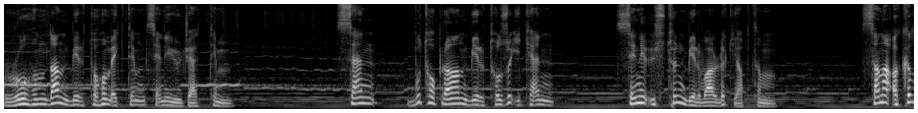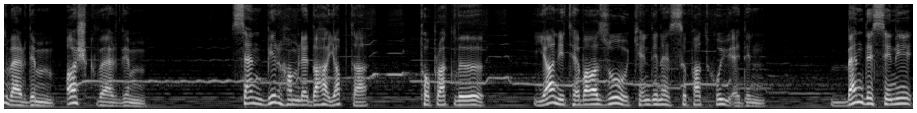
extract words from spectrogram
ruhumdan bir tohum ektim, seni yücelttim. Sen bu toprağın bir tozu iken seni üstün bir varlık yaptım. Sana akıl verdim, aşk verdim. Sen bir hamle daha yap da topraklığı yani tevazu kendine sıfat huy edin. Ben de seni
